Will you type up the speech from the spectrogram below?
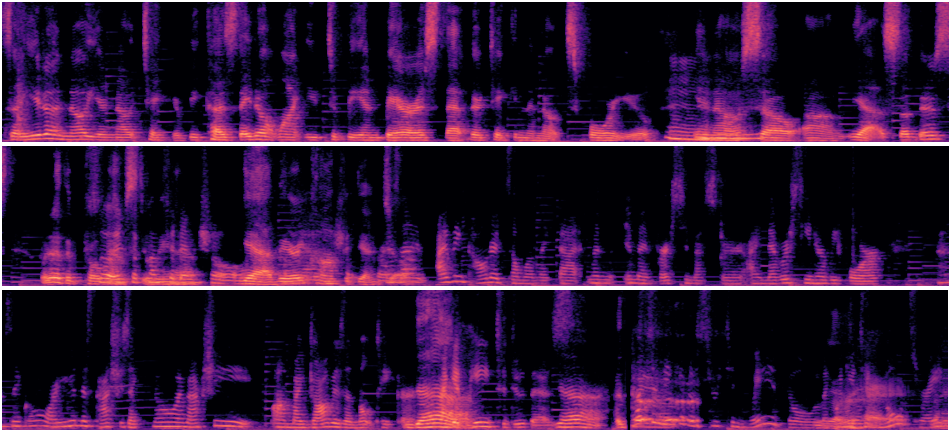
So you don't know your note taker because they don't want you to be embarrassed that they're taking the notes for you, you know? Mhm. So, um, yeah. So there's, what other Mm-hmm. So programs it's a do we have? confidential. Yeah, very Yeah. confidential. Because I, I've encountered someone like that when in my first semester. I never seen her before. I was like, "Oh, are you in this class?" She's like, "No, I'm actually. Um, my job is a note taker. Yeah. I get paid to do this." Yeah. You have to make it a certain way though, like when you take notes, right? Because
